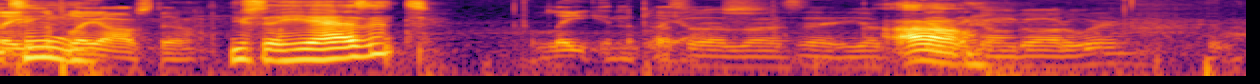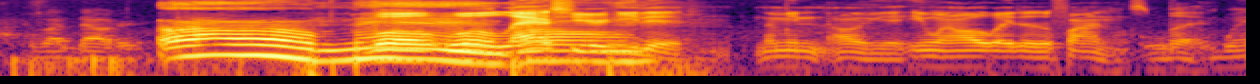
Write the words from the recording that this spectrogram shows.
Late in 19. the playoffs, though. You say he hasn't? Late in the playoffs. That's what I was playoffs. about to say. Oh. they gonna go all the way? 'Cause I doubt it. Oh man. Well, well, last year he did. I mean, oh yeah, he went all the way to the finals. But when?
